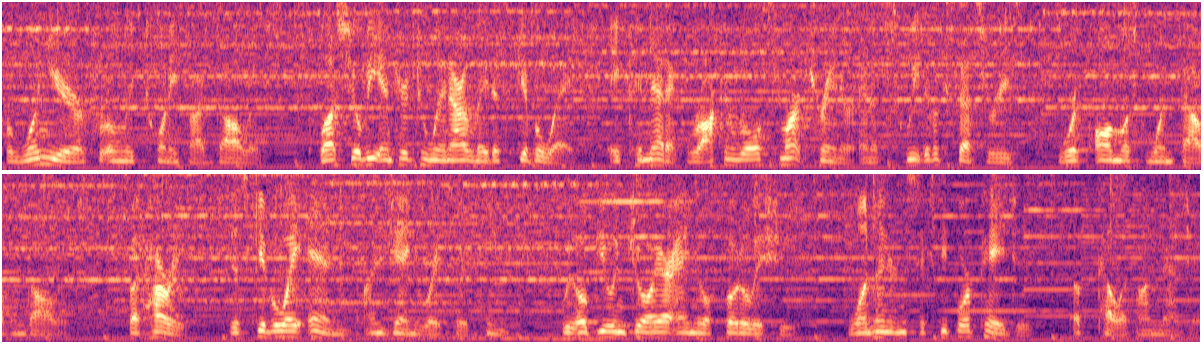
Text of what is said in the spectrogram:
for one year for only $25. Plus, you'll be entered to win our latest giveaway, a Kinetic Rock and Roll Smart Trainer and a suite of accessories worth almost $1,000. But hurry, this giveaway ends on January 13th. We hope you enjoy our annual photo issue, 164 pages of Peloton magic.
